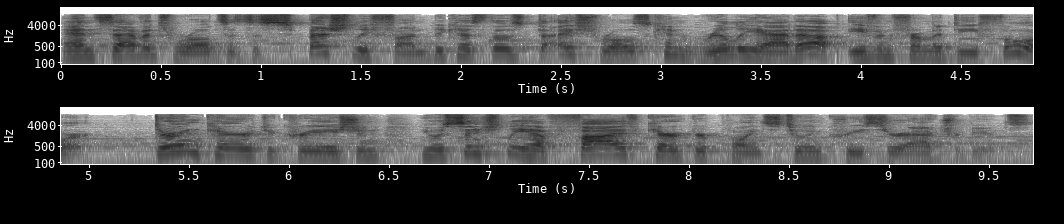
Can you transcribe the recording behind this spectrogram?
And Savage Worlds is especially fun because those dice rolls can really add up, even from a d4. During character creation, you essentially have 5 character points to increase your attributes.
